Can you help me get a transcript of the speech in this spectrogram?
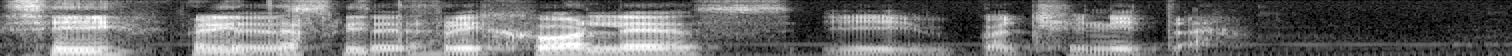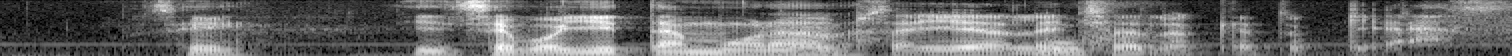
Sí, frita, este, frita. frijoles y cochinita. Sí. Y cebollita morada. No, pues ahí ya le echas lo que tú quieras.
